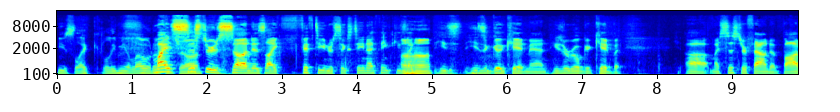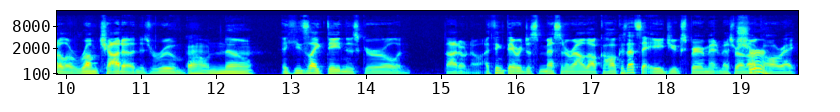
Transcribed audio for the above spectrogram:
he's like, leave me alone. My Uncle John." sister's son is like 15 or 16, I think. He's Uh-huh. like he's he's a good kid, man. He's a real good kid, but uh, my sister found a bottle of RumChata in his room. Oh no. And he's like dating this girl, and I don't know. I think they were just messing around with alcohol because that's the age you experiment and mess around Sure. with alcohol, right?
